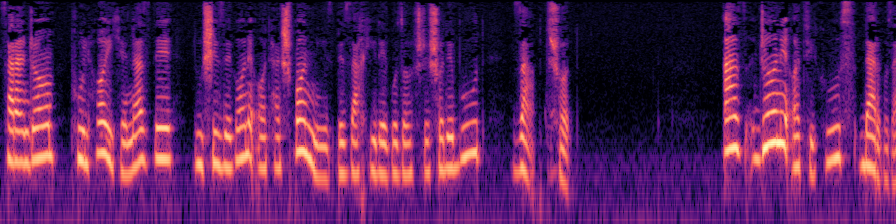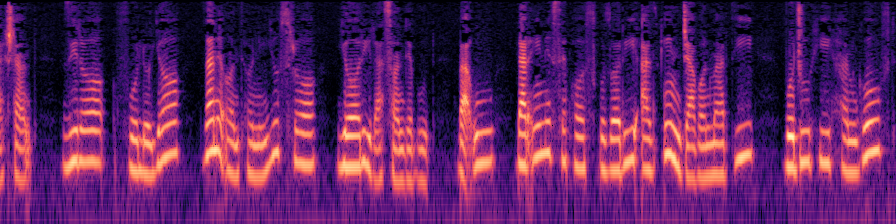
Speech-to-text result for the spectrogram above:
سرانجام پولهایی که نزد دوشیزگان آتشبان نیز به ذخیره گذاشته شده بود ضبط شد. از جان آتیکوس درگذشتند زیرا فولویا زن آنتونیوس را یاری رسانده بود و او در عین سپاسگزاری از این جوانمردی وجوهی هنگفت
